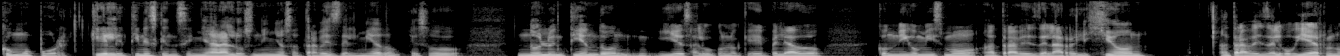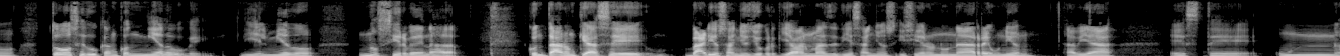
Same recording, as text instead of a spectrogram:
como por qué le tienes que enseñar a los niños a través del miedo. Eso no lo entiendo y es algo con lo que he peleado conmigo mismo a través de la religión, a través del gobierno. Todos educan con miedo, güey. Y el miedo no sirve de nada. Contaron que hace varios años, yo creo que ya van más de 10 años, hicieron una reunión. Había este un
